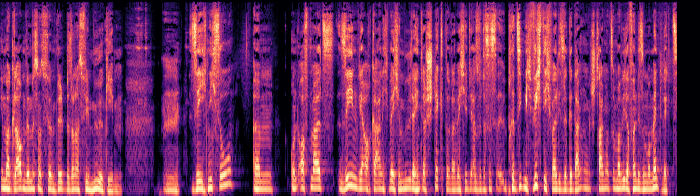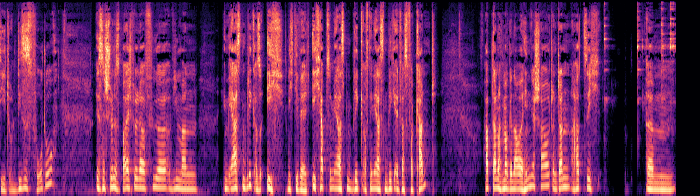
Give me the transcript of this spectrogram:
immer glauben, wir müssen uns für ein Bild besonders viel Mühe geben. Hm, Sehe ich nicht so. Ähm, und oftmals sehen wir auch gar nicht, welche Mühe dahinter steckt oder welche, also das ist im Prinzip nicht wichtig, weil dieser Gedankenstrang uns immer wieder von diesem Moment wegzieht. Und dieses Foto ist ein schönes Beispiel dafür, wie man im ersten Blick, also ich, nicht die Welt, ich habe es im ersten Blick, auf den ersten Blick etwas verkannt, habe da nochmal genauer hingeschaut und dann hat sich ähm,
